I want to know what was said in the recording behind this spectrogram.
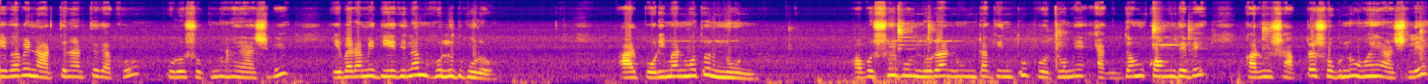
এইভাবে নাড়তে নাড়তে দেখো পুরো শুকনো হয়ে আসবে। এবার আমি দিয়ে দিলাম হলুদ গুঁড়ো আর পরিমাণ মতো নুন। অবশ্যই বন্ধুরা নুনটা কিন্তু প্রথমে একদম কম দেবে। কারণ শাকটা শুকনো হয়ে আসলে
